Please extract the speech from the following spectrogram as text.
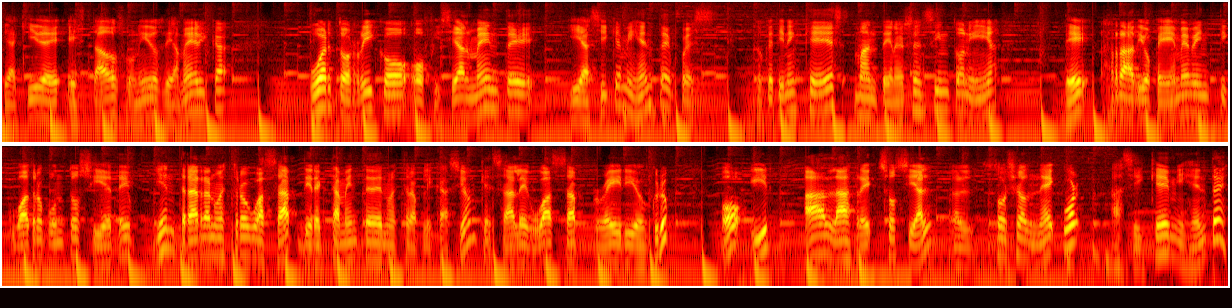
de aquí de Estados Unidos de América, Puerto Rico oficialmente. Y así que mi gente, pues lo que tienen que es mantenerse en sintonía de Radio PM 24.7 y entrar a nuestro WhatsApp directamente de nuestra aplicación que sale WhatsApp Radio Group o ir a la red social, al social network. Así que mi gente,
